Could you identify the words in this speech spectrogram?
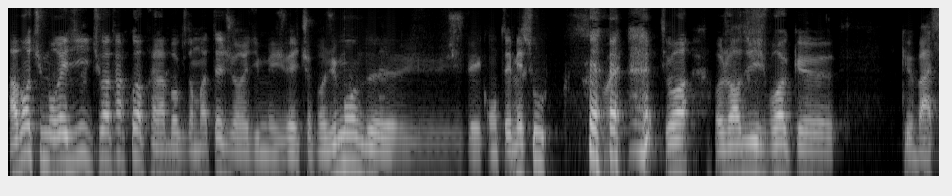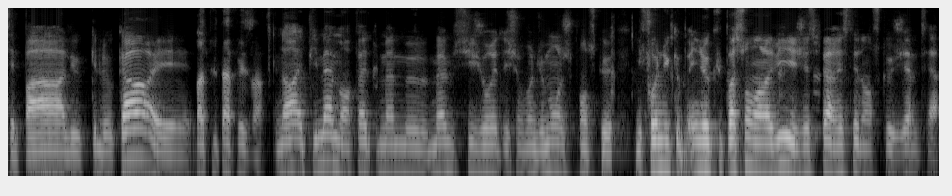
avant, tu m'aurais dit, tu vas faire quoi après la boxe? Dans ma tête, j'aurais dit, mais je vais être champion du monde, euh, je vais compter mes sous. tu vois, aujourd'hui, je vois que que bah c'est pas le, cas et pas tout à fait ça. Non et puis même en fait même euh, même si j'aurais été champion du monde, je pense que il faut une, une occupation dans la vie et j'espère rester dans ce que j'aime faire.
